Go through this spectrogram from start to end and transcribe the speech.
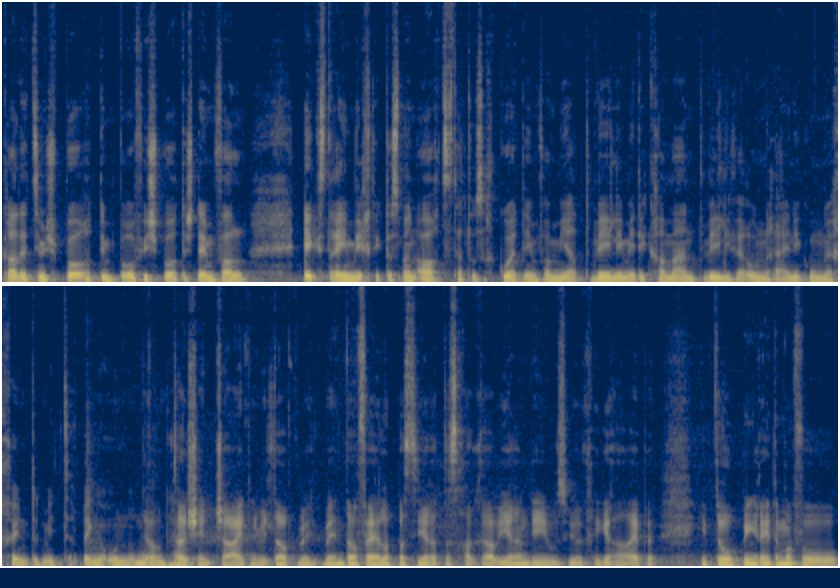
gerade jetzt im Sport, im Profisport ist in dem Fall extrem wichtig, dass man einen Arzt hat, der sich gut informiert, welche Medikamente, welche Verunreinigungen könnten mit sich bringen und und Ja, und. das ist entscheidend, weil da, wenn da Fehler passieren, das kann gravierende Auswirkungen haben. Eben Im Doping reden wir von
